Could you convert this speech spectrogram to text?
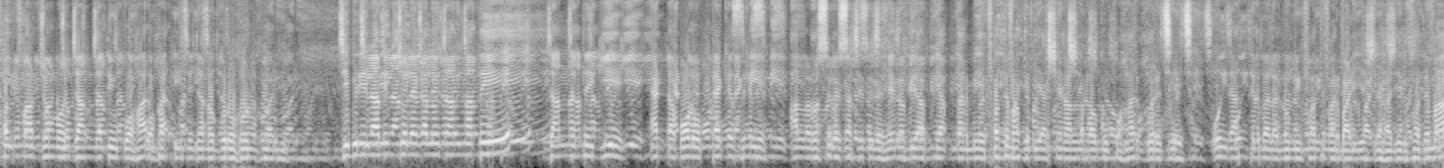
ফাতেমার জন্য জান্নাতি উপহার পাঠিয়েছে যেন গ্রহণ করে। জিবরিল আমিন চলে গেল জান্নাতে। জান্নাতে গিয়ে একটা বড় প্যাকেজ নিয়ে আল্লাহ রাসূলের কাছে দিল হে নবী আপনি আপনার মেয়ে ফাতেমাকে দিয়ে আসেন আল্লাহ পাক উপহার করেছে। ওই রাতের বেলা নবী ফাতেমার বাড়ি এসে হাজির। ফাতেমা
